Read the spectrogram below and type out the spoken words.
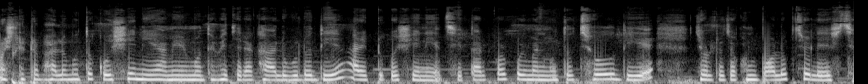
মশলাটা ভালো মতো কষিয়ে নিয়ে আমি এর মধ্যে ভেজে রাখা আলুগুলো দিয়ে আর একটু কষিয়ে নিয়েছি। তারপর পরিমাণ মতো ঝোল দিয়ে ঝোলটা যখন বলক চলে এসছে,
